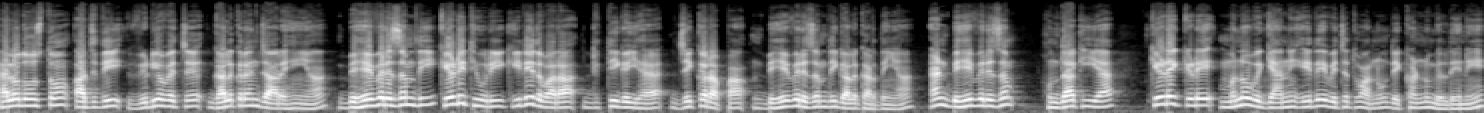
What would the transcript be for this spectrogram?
ਹੈਲੋ ਦੋਸਤੋ, ਅੱਜ ਦੀ ਵੀਡੀਓ ਵਿੱਚ ਗੱਲ ਕਰਨ ਜਾ ਰਹੇ ਹਾਂ ਬਿਹੇਵੀਅਰਿਜ਼ਮ ਦੀ ਕਿਹੜੀ ਥਿਊਰੀ ਕਿਹਦੇ ਦੁਆਰਾ ਦਿੱਤੀ ਗਈ ਹੈ, ਜੇਕਰ ਆਪਾਂ ਬਿਹੇਵੀਅਰਿਜ਼ਮ ਦੀ ਗੱਲ ਕਰਦੇ ਹਾਂ। ਐਂਡ ਬਿਹੇਵੀਅਰਿਜ਼ਮ ਹੁੰਦਾ ਕੀ ਹੈ? ਕਿਹੜੇ ਕਿਹੜੇ ਮਨੋਵਿਗਿਆਨੀ ਇਹਦੇ ਵਿੱਚ ਤੁਹਾਨੂੰ ਦੇਖਣ ਨੂੰ ਮਿਲਦੇ ਨੇ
